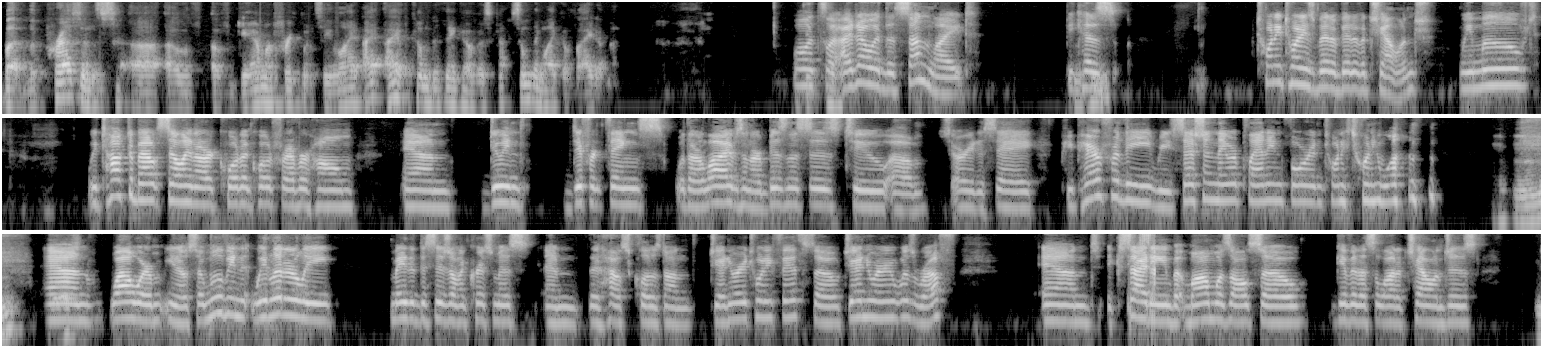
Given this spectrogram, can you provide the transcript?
But the presence uh, of, of gamma frequency light, I, I have come to think of as something like a vitamin. Well, it's like I know in the sunlight because 2020 has been a bit of a challenge. We moved, we talked about selling our quote unquote forever home and doing different things with our lives and our businesses to, um, sorry to say, prepare for the recession they were planning for in 2021. Mhm. and while we're, you know, so moving, we literally made a decision on Christmas and the house closed on January 25th. So January was rough and exciting, but mom was also giving us a lot of challenges.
